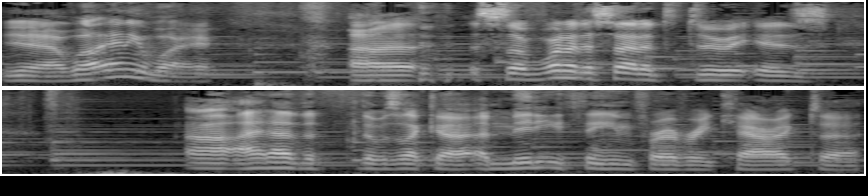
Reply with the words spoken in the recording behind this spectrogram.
Yeah, well, anyway, uh, so what I decided to do is uh, I'd have a, there was like a, a MIDI theme for every character,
